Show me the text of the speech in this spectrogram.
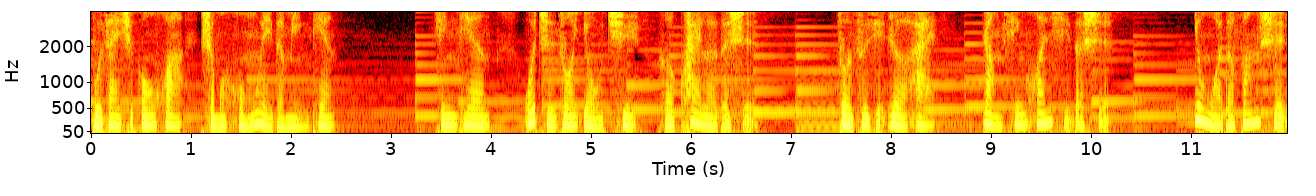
不再去勾画什么宏伟的明天。今天，我只做有趣和快乐的事，做自己热爱、让心欢喜的事，用我的方式，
